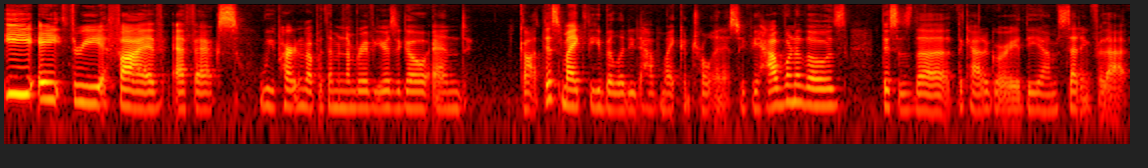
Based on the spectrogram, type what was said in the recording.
E835FX. We partnered up with them a number of years ago and got this mic the ability to have mic control in it. So if you have one of those, this is the, the category, the um, setting for that.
